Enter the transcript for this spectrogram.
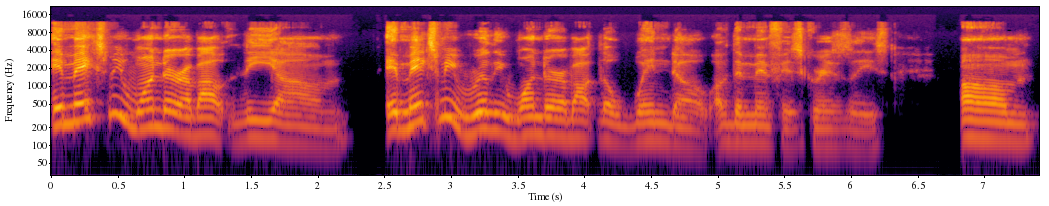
it makes me wonder about the um it makes me really wonder about the window of the Memphis Grizzlies. Um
